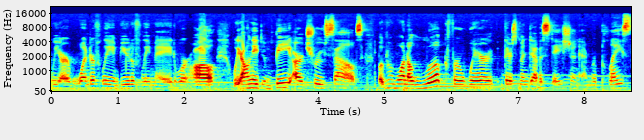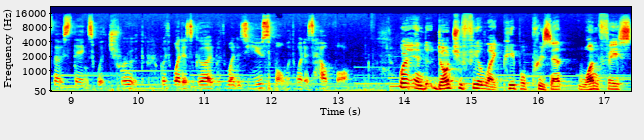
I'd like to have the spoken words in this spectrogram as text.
we are wonderfully and beautifully made. We're all we all need to be our true selves, but we want to look for where there's been devastation and replace those things with truth, with what is good, with what is useful, with what is helpful. Well, and don't you feel like people present one face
